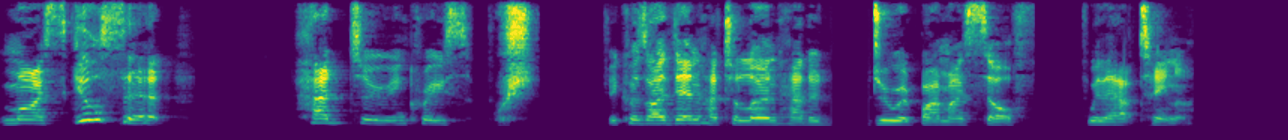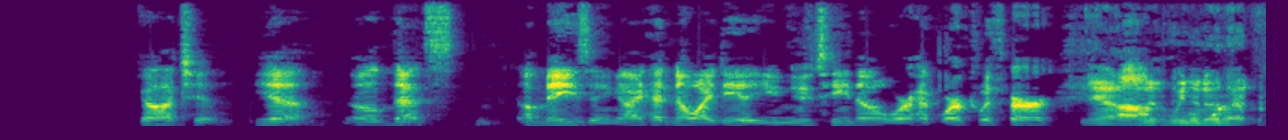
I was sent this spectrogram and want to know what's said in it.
my skill set had to increase whoosh, because I then had to learn how to do it by myself without Tina. Gotcha. Yeah. Oh, that's amazing. I had no idea you knew Tina or had worked with her. Yeah, um, we didn't know that.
